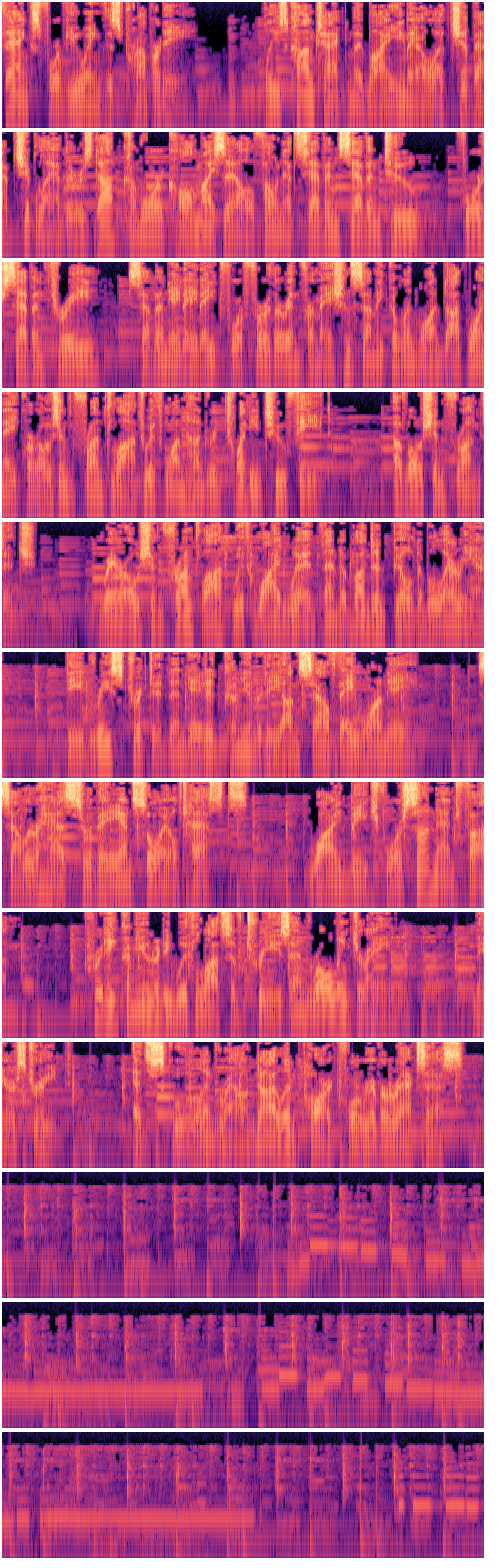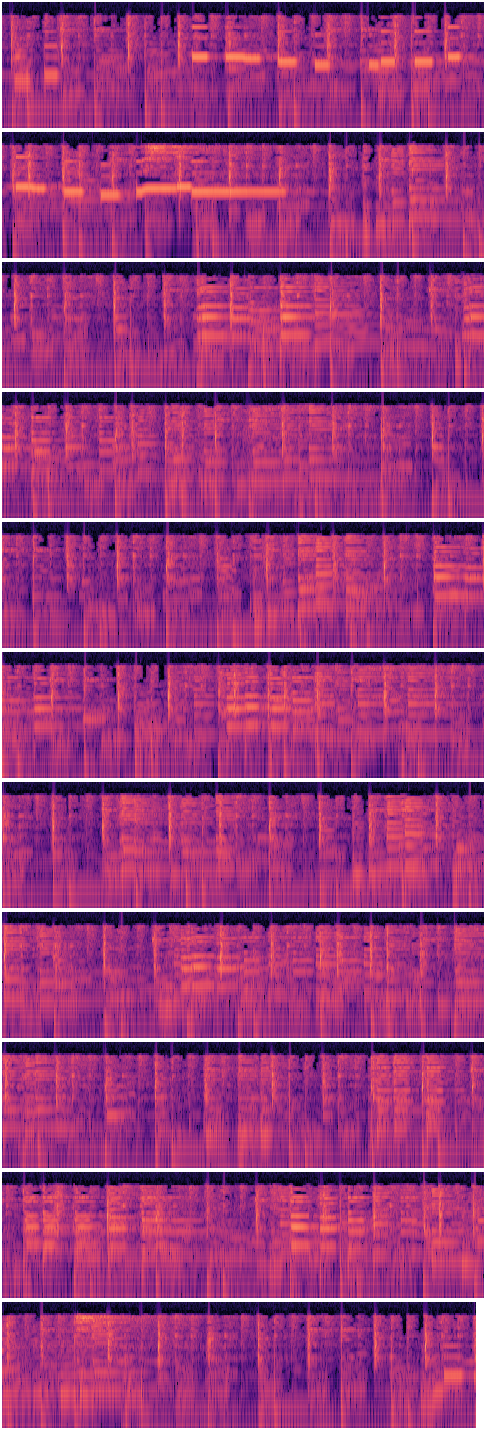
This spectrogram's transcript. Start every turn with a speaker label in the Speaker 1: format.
Speaker 1: Thanks for viewing this property. Please contact me by email at chip at chiplanders.com or call my cell phone at 772-473-7888 for further information. Semicolon 1.1 acre oceanfront lot with 122 feet of ocean frontage. Rare oceanfront lot with wide width and abundant buildable area. Deed restricted and gated community on South A1A. Seller has survey and soil tests. Wide beach for sun and fun. Pretty community with lots of trees and rolling terrain. Near Street. Ed School and Round Island Park for river access. Amen.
